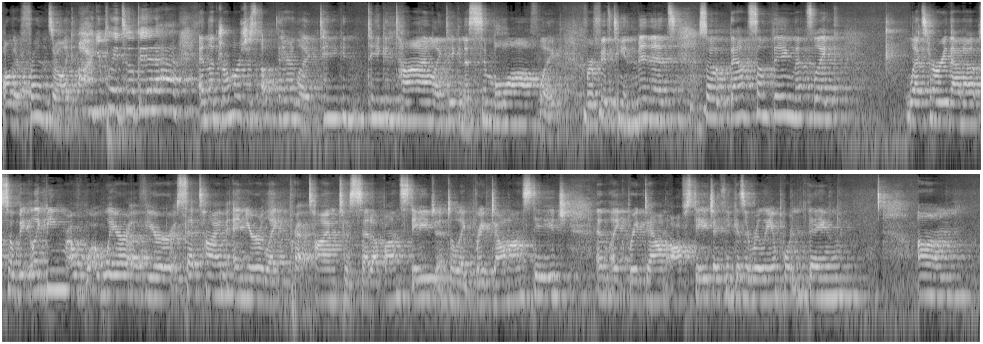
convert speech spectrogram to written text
all their friends are like, "Oh, you played so good!" Ah. And the drummer's just up there like taking taking time, like taking a cymbal off like for 15 minutes. So that's something that's like let's hurry that up. So be, like being aware of your set time and your like prep time to set up on stage and to like break down on stage and like break down off stage, I think is a really important thing. Um,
